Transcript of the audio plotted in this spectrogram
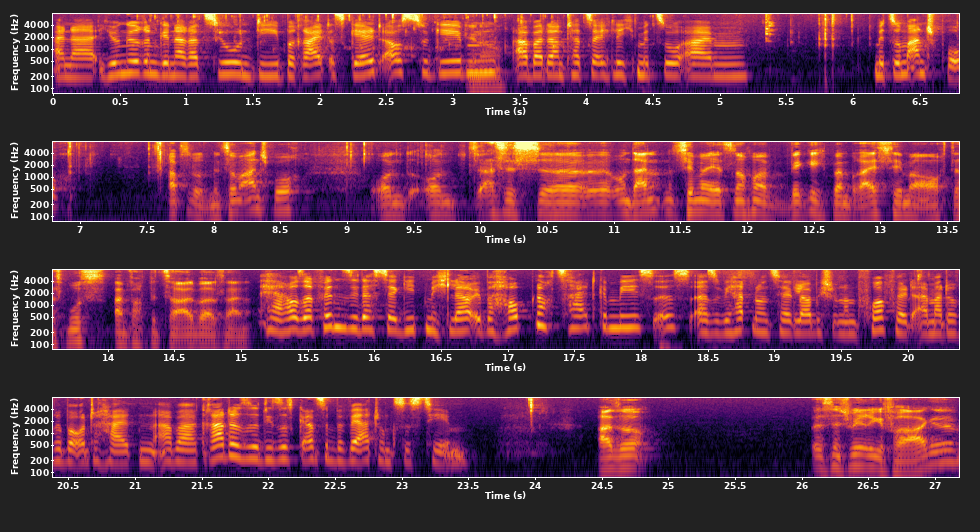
einer jüngeren Generation, die bereit ist, Geld auszugeben, genau. aber dann tatsächlich mit so einem, mit so einem Anspruch. Absolut, mit so einem Anspruch. Und, und das ist, äh, und dann sind wir jetzt nochmal wirklich beim Preisthema auch, das muss einfach bezahlbar sein. Herr Hauser, finden Sie, dass der Guide Michelin überhaupt noch zeitgemäß ist? Also wir hatten uns ja, glaube ich, schon im Vorfeld einmal darüber unterhalten, aber gerade so dieses ganze Bewertungssystem. Also, das ist eine schwierige Frage.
